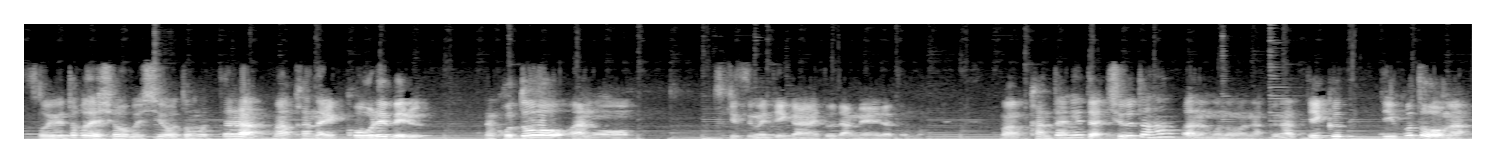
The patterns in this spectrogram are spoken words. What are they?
そういうところで勝負しようと思ったら、まあ、かなり高レベルなことを、あの、突き詰めていかないとダメだと思う。まあ、簡単に言ったら中途半端なものはなくなっていくっていうことを、まあ、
